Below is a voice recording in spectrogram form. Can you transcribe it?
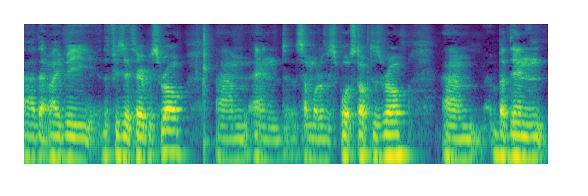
uh, that may be the physiotherapist's role um, and somewhat of a sports doctor's role. Um, but then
